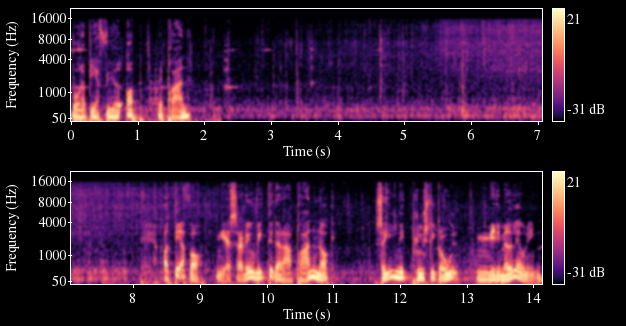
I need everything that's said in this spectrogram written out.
hvor der bliver fyret op med brænde. Og derfor, ja, så er det jo vigtigt, at der er brænde nok, så ilden ikke pludselig går ud midt i madlavningen.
